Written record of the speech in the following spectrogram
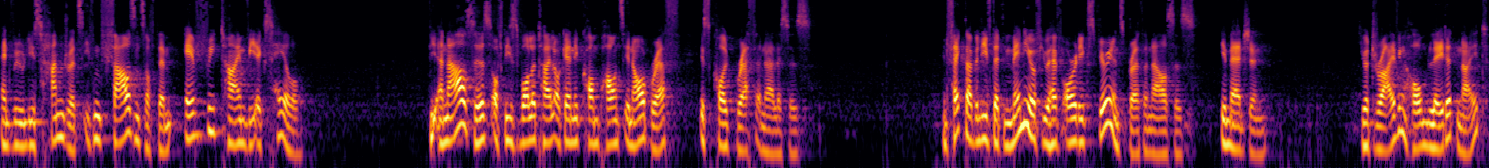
and we release hundreds, even thousands of them every time we exhale. The analysis of these volatile organic compounds in our breath is called breath analysis. In fact, I believe that many of you have already experienced breath analysis. Imagine you're driving home late at night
